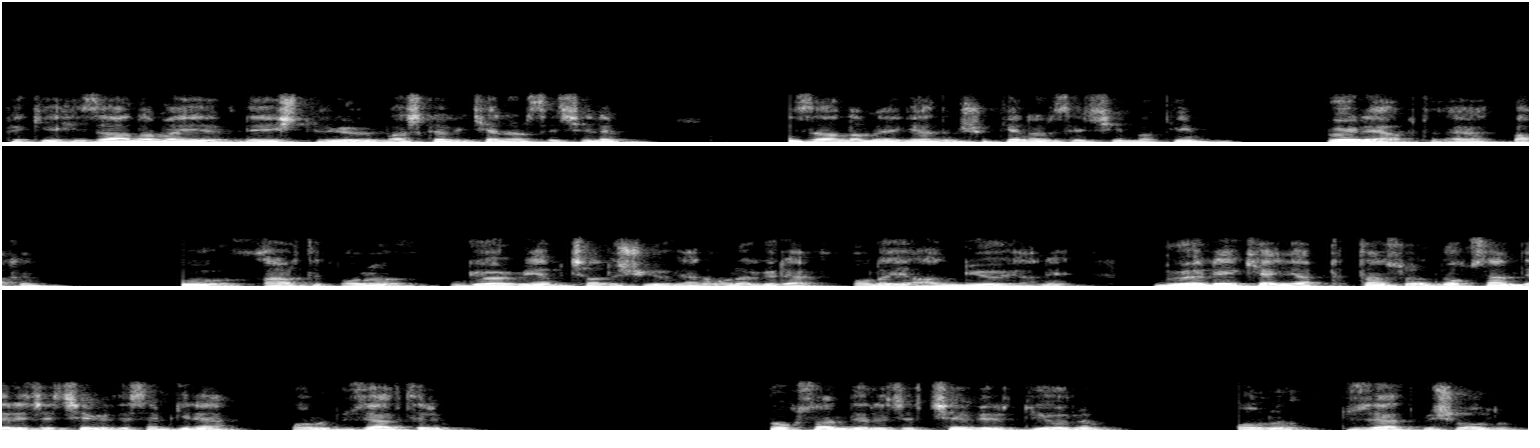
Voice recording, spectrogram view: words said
Peki hizalamayı değiştiriyorum. Başka bir kenar seçelim. Hizalamaya geldim. Şu kenarı seçeyim bakayım. Böyle yaptı. Evet bakın. Bu artık onu görmeye çalışıyor. Yani ona göre olayı anlıyor yani. Böyleyken yaptıktan sonra 90 derece çevir desem yine onu düzeltirim. 90 derece çevir diyorum. Onu düzeltmiş oldum.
